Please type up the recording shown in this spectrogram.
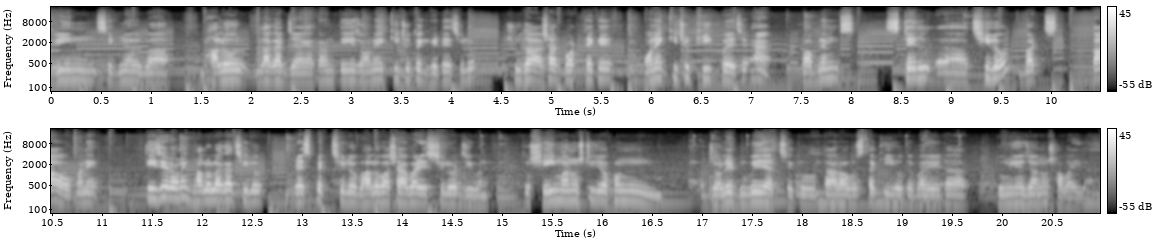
গ্রিন সিগন্যাল বা ভালো লাগার জায়গা। কারণ তেজ অনেক কিছুতে ঘেটেছিল। সুধা আসার পর থেকে অনেক কিছু ঠিক হয়েছে। হ্যাঁ প্রবলেম স্টিল ছিল বাট তাও মানে তেজের অনেক ভালো লাগা ছিল রেসপেক্ট ছিল, ভালোবাসা আবার এসেছিল ওর জীবনে। তো সেই মানুষটি যখন জলে ডুবে যাচ্ছে তো তার অবস্থা কি হতে পারে এটা তুমিও জানো সবাই জানো।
